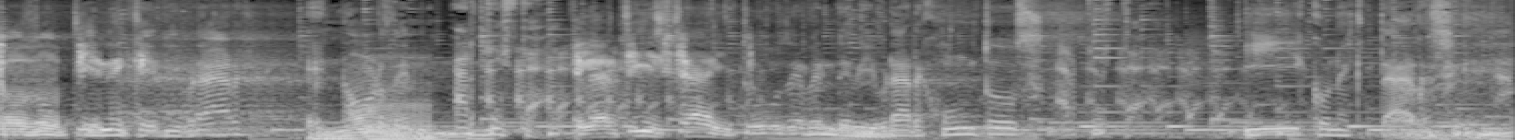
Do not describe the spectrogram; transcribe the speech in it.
Todo tiene que vibrar en orden. Artista, El artista y Tú deben de vibrar juntos artista. Conectarse.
